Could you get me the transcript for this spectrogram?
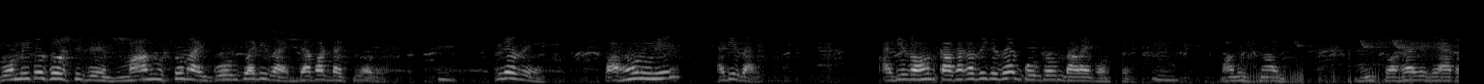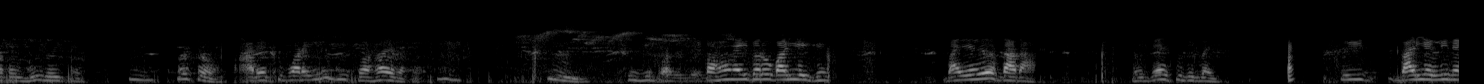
জমি তো চষতেছে মানুষ তো নাই গরু কাটি যায় ব্যাপারটা কী হবে? ঠিক আছে? তখন উনি আটিয়ে যায় আটিয়ে যখন কাছাকাছি গেছে গরু তখন দাঁড়ায় পড়ছে মানুষ নাই। দুই শশা গেছে একা তো দুই রয়েছে বুঝছ? আর একটু পরে গিয়ে দুই শশা হয়ে গেছে তখন এইবারও বাড়ি আইছে। বাড়ি এলো দাদা। "এই সুধীর ভাই তুই বাড়ি এলি না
